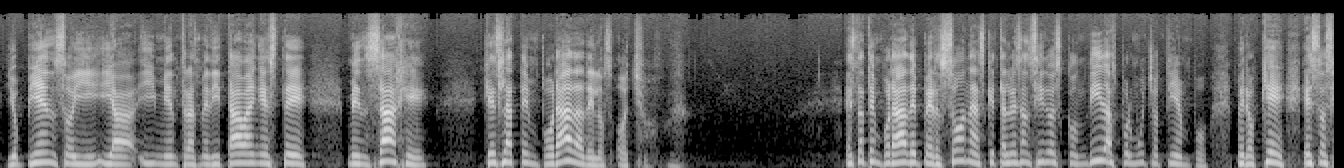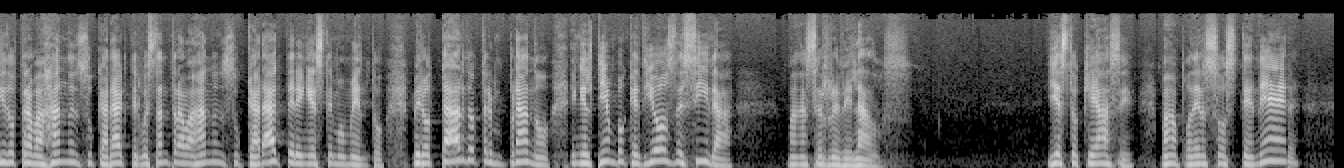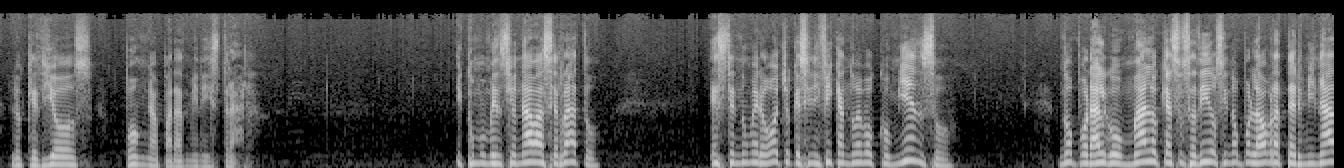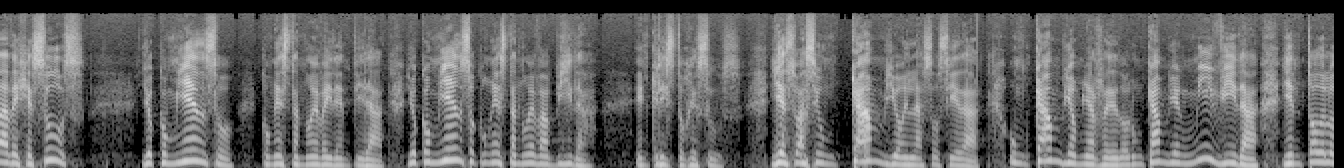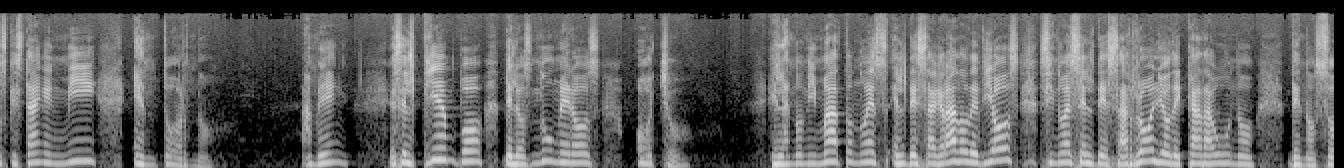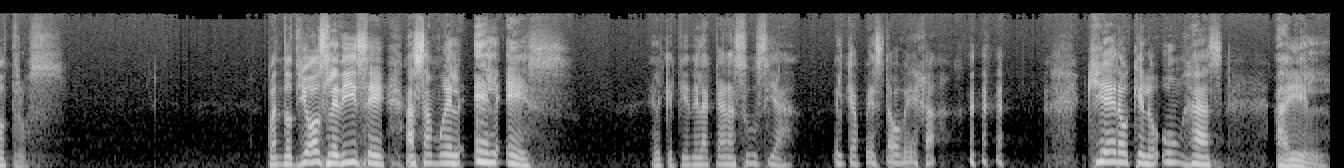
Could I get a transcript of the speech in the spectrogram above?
Yo pienso y, y, mientras meditaba en este mensaje, que es la temporada de los ocho esta temporada de personas que tal vez han sido escondidas por mucho tiempo, pero que eso ha sido trabajando en su carácter o están trabajando en su carácter en este momento, pero tarde o temprano, en el tiempo que Dios decida, van a ser revelados. ¿Y esto qué hace? Van a poder sostener lo que Dios ponga para administrar. Y como mencionaba hace rato, este número 8 que significa nuevo comienzo, no por algo malo que ha sucedido, sino por la obra terminada de Jesús. Yo comienzo con esta nueva identidad. Yo comienzo con esta nueva vida en Cristo Jesús. Y eso hace un cambio en la sociedad, un cambio a mi alrededor, un cambio en mi vida y en todos los que están en mi entorno. Amén. Es el tiempo de los números ocho. El anonimato no es el desagrado de Dios, sino es el desarrollo de cada uno de nosotros. Cuando Dios le dice a Samuel, Él es el que tiene la cara sucia, el que apesta oveja. Quiero que lo unjas a Él.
